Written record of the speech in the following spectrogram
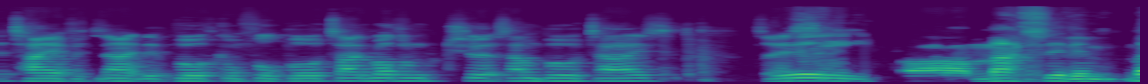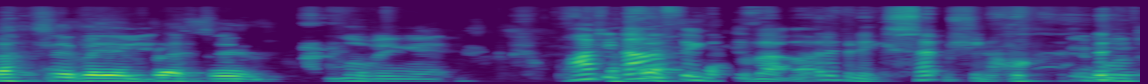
attire for tonight. They've both gone full bow tie, Rotherham shirts and bow ties. So it's Really? Oh, massive, im- massively impressive. loving it. Why did I think of that? That'd have been exceptional.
